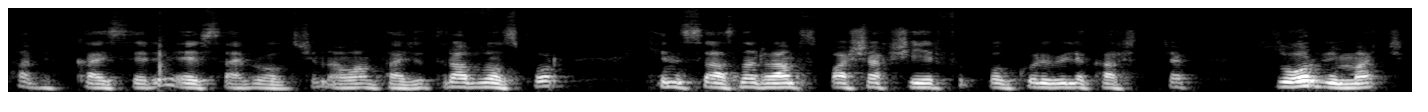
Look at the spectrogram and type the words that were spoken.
tabii Kayseri ev sahibi olduğu için avantajlı. Trabzonspor kendi sahasında Rams Başakşehir Futbol Kulübü ile karşılayacak. Zor bir maç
